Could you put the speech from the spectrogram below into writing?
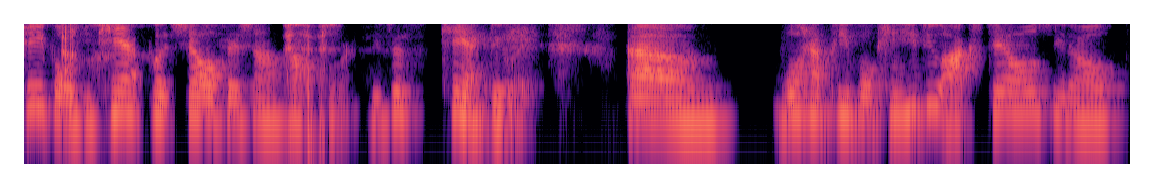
people you can't put shellfish on popcorn. You just can't do it. Um, we'll have people can you do oxtails? You know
